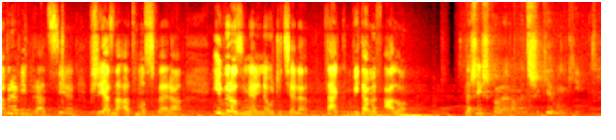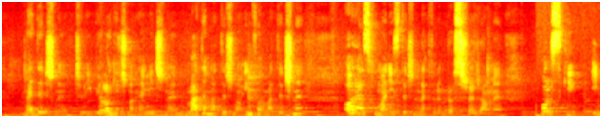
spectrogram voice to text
dobre wibracje, przyjazna atmosfera i wyrozumiali nauczyciele. Tak, witamy w ALO. W naszej szkole mamy trzy kierunki. Medyczny, czyli biologiczno-chemiczny, matematyczno-informatyczny oraz humanistyczny, na którym rozszerzamy polski i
